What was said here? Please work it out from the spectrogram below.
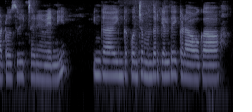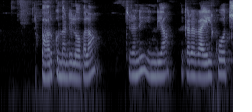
ఆటోస్ ఇటు సైడ్ ఇవన్నీ. ఇంకా ఇంకా కొంచెం ముందరికి వెళ్తే ఇక్కడ ఒక పార్క్ ఉందండి లోపల. చూడండి ఇండియా. ఇక్కడ రైల్ కోచ్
